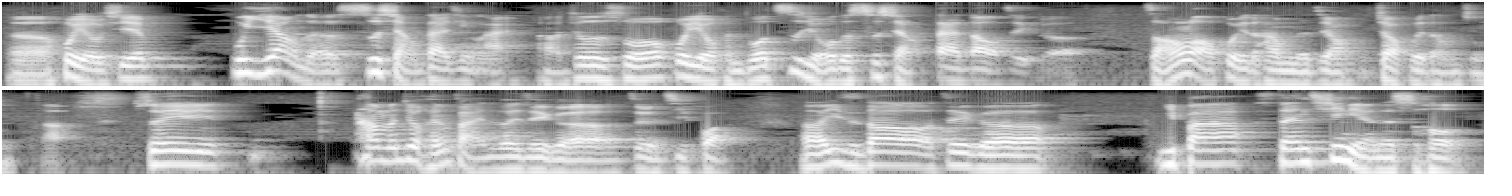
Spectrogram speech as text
呃会有些不一样的思想带进来啊，就是说会有很多自由的思想带到这个长老会的他们的教教会当中啊，所以他们就很反对这个这个计划啊，一直到这个一八三七年的时候。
